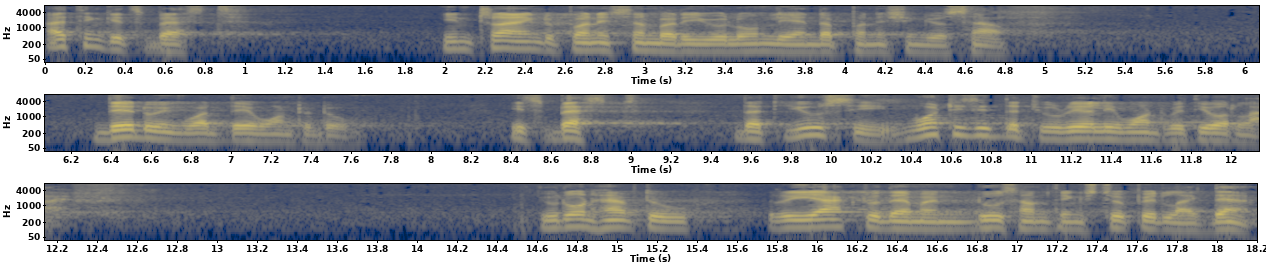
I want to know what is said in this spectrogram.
I think it's best in trying to punish somebody, you will only end up punishing yourself. They're doing what they want to do. It's best that you see what is it that you really want with your life. You don't have to react to them and do something stupid like them.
